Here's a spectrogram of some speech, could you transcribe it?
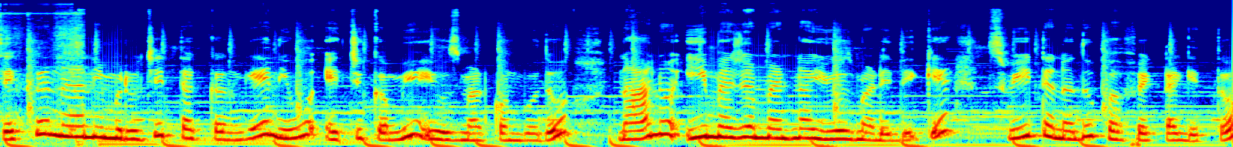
ಸಕ್ಕರೆನ ನಿಮ್ಮ ರುಚಿ ತಕ್ಕಂಗೆ ನೀವು ಹೆಚ್ಚು ಕಮ್ಮಿ ಯೂಸ್ ಮಾಡ್ಕೊಳ್ಬೋದು. ನಾನು ಈ ಮೆಜರ್ಮೆಂಟ್ನ ಯೂಸ್ ಮಾಡಿದ್ದಕ್ಕೆ ಸ್ವೀಟ್ ಅನ್ನೋದು ಪರ್ಫೆಕ್ಟಾಗಿತ್ತು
